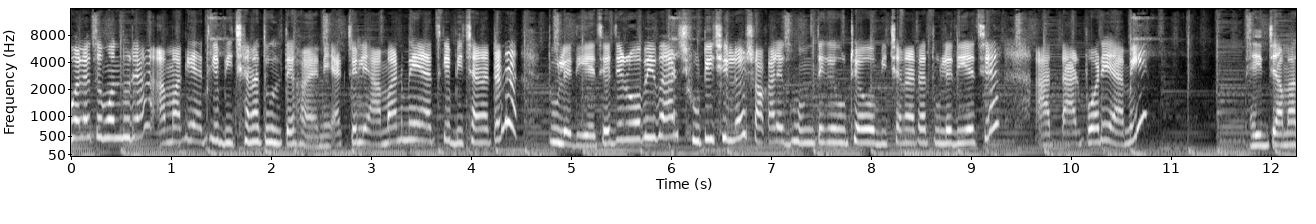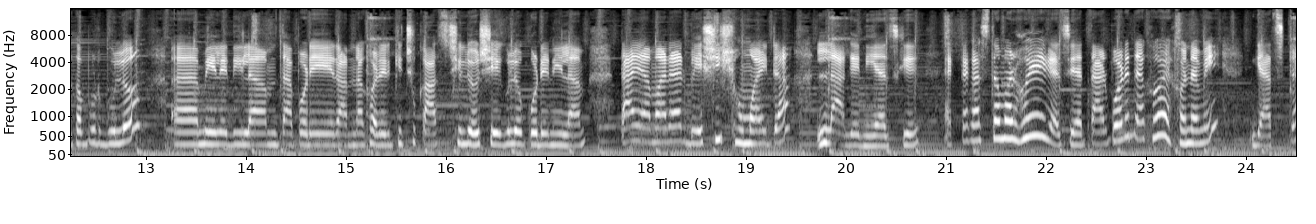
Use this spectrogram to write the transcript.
বলো তো বন্ধুরা, আমাকে আজকে বিছানা তুলতে হয়নি। অ্যাকচুয়ালি আমার মেয়ে আজকে বিছানাটা না তুলে দিয়েছে। যে রবিবার ছুটি ছিল, সকালে ঘুম থেকে উঠে ও বিছানাটা তুলে দিয়েছে। আর তারপরে আমি এই জামা কাপড়গুলো মেলে দিলাম। তারপরে রান্নাঘরের কিছু কাজ ছিল, সেগুলো করে নিলাম। তাই আমার আর বেশি সময়টা লাগেনি আজকে। একটা কাজ তো আমার হয়ে গেছে। আর তারপরে দেখো এখন আমি গ্যাসটা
